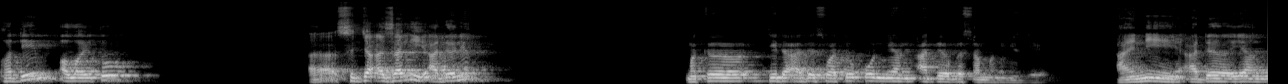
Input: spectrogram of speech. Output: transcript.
qadim Allah itu Uh, sejak azali adanya maka tidak ada sesuatu pun yang ada bersama dengan dia. Ha, ini ada yang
